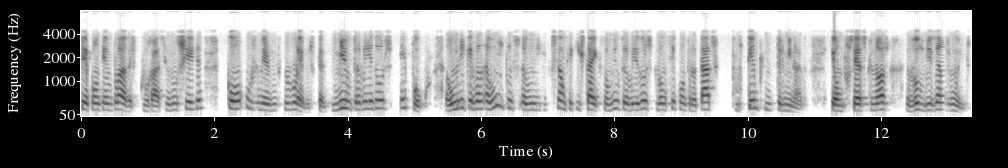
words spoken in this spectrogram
ser contempladas porque o rácio não chega, com os mesmos problemas. Portanto, mil trabalhadores é pouco. A única, a única, a única questão que aqui está é que são mil trabalhadores que vão ser contratados por tempo indeterminado, que é um processo que nós valorizamos muito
